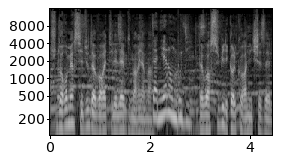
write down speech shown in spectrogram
Je dois remercier Dieu d'avoir été l'élève de Mariama, Daniel Amboudi, d'avoir suivi l'école coranique chez elle.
